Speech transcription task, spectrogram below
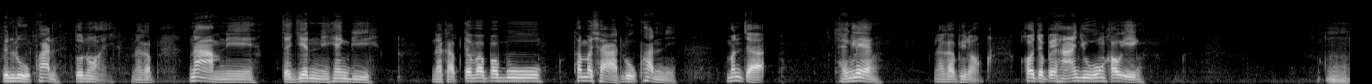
เป็นลูกพันธุ์ตัวหน่อยนะครับน้ำนี่จะเย็นนี่แห้งดีนะครับ แต่ว่าปลาบูธรรมชาติลูกพันธุ์นี่ มันจะแข็งแรงนะครับ พี่น้องเขาจะไปหาอยู่ของเขาเองอืม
